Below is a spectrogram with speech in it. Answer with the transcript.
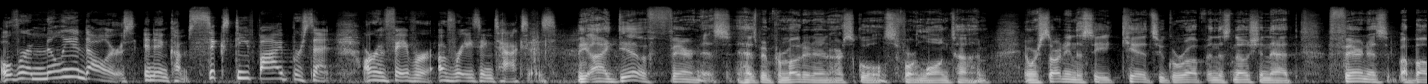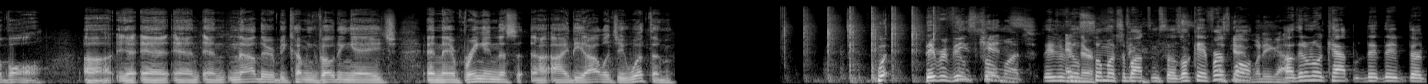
Over a million dollars in income, 65% are in favor of raising taxes. The idea of fairness has been promoted in our schools for a long time. And we're starting to see kids who grew up in this notion that fairness above all. Uh, and, and, and now they're becoming voting age and they're bringing this uh, ideology with them. What? They revealed so much. They revealed so much about themselves. Okay, first okay, of all, uh, they don't know what cap. They, they, they're,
